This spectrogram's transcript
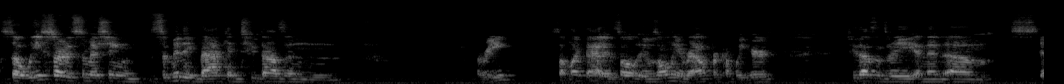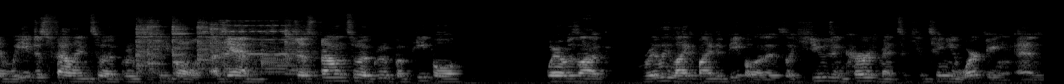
so we started submitting submitting back in 2003, something like that. It's all, it was only around for a couple of years. 2003, and then um, and we just fell into a group of people again. Just fell into a group of people where it was like really like-minded people, and it was a huge encouragement to continue working. And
